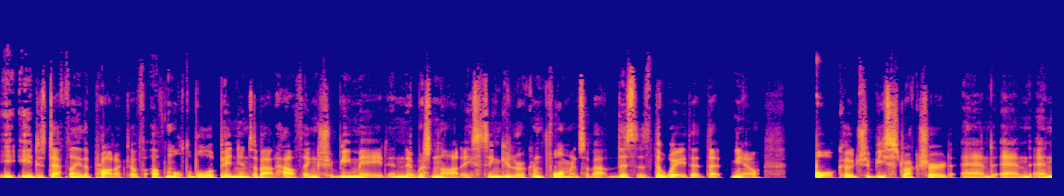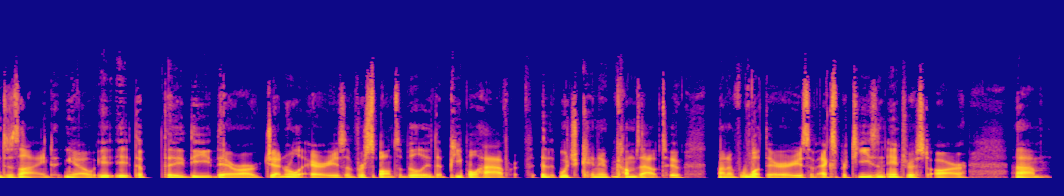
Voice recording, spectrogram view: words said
it is definitely the product of, of multiple opinions about how things should be made and there was not a singular conformance about this is the way that that you know all code should be structured and and and designed. You know it, it, the, the the there are general areas of responsibility that people have which kind of comes out to kind of what their areas of expertise and interest are. Um,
